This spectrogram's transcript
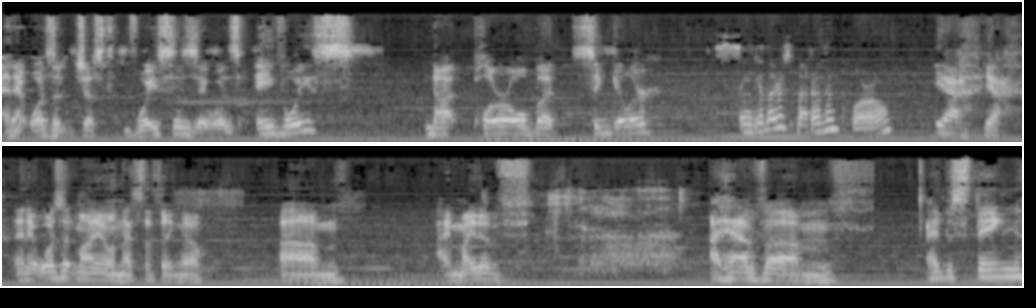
and it wasn't just voices, it was a voice, not plural but singular. Singular is better than plural. Yeah, yeah, and it wasn't my own. That's the thing, though. Um, I might have. I have. Um, I had this thing.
